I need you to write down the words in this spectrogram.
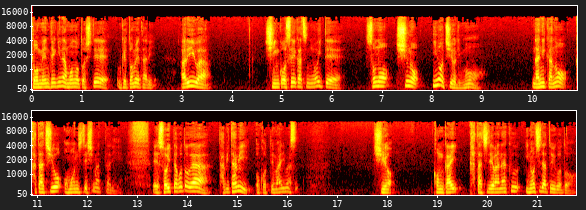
表面的なものとして受け止めたりあるいは信仰生活においてその種の命よりも何かの形を重んじてしまったりそういったことがたびたび起こってまいります。主よ今回形ではなく命だということを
